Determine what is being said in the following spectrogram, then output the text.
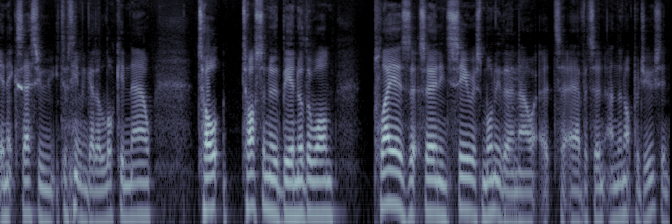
in excess, who doesn't even get a look in now. To- Tosun would be another one. Players that's earning serious money there now at uh, Everton, and they're not producing.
